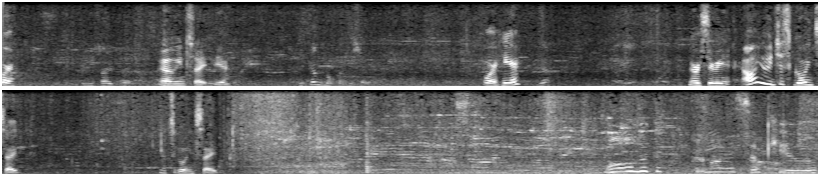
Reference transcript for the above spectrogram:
Where? Inside there. Oh, inside, yeah. You can look at the side. Where, here? Yeah. Nursery. Oh, you just go inside. Let's go inside. Oh, look at this. So cute.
